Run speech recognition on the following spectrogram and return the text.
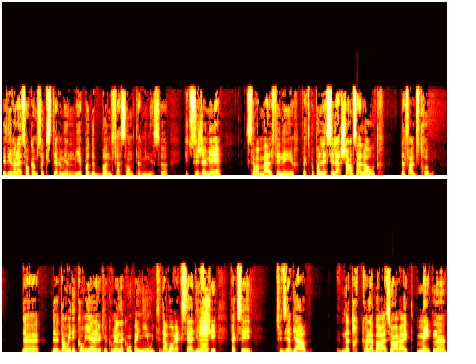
il y a des relations comme ça qui se terminent, mais il n'y a pas de bonne façon de terminer ça. Puis tu sais jamais si ça va mal finir. Fait que tu peux pas laisser la chance à l'autre de faire du trouble. De, de- d'envoyer des courriels avec le courriel de la compagnie ou d'avoir accès à des Mm. fichiers. Fait que c'est, tu dis, regarde, notre collaboration arrête maintenant.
